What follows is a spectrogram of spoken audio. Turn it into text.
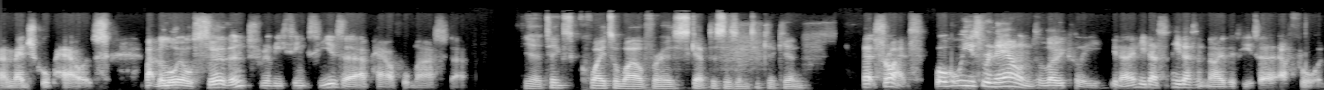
uh, magical powers. But the loyal servant really thinks he is a, a powerful master. Yeah, it takes quite a while for his skepticism to kick in. That's right. Well, he's renowned locally. You know, he doesn't he doesn't know that he's a, a fraud.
